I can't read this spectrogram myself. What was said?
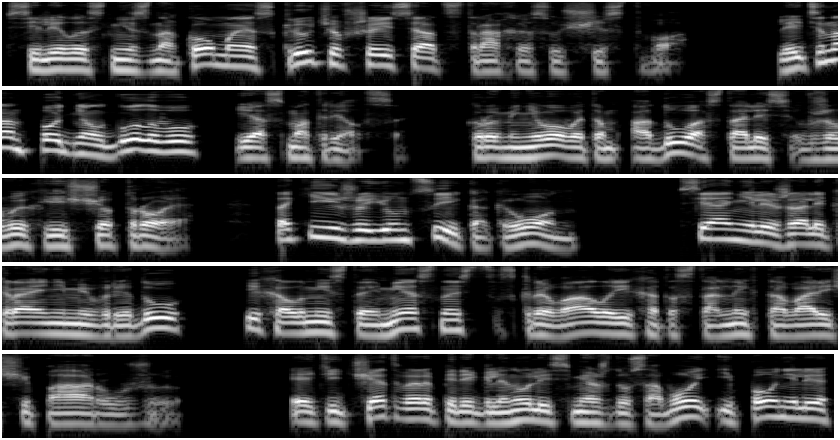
вселилось незнакомое, скрючившееся от страха существо. Лейтенант поднял голову и осмотрелся. Кроме него в этом аду остались в живых еще трое. Такие же юнцы, как и он. Все они лежали крайними в ряду, и холмистая местность скрывала их от остальных товарищей по оружию. Эти четверо переглянулись между собой и поняли,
